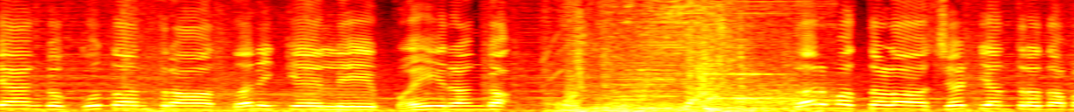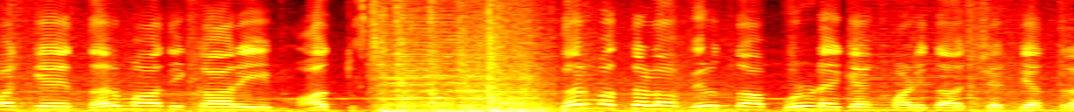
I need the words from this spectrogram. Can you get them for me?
ಗ್ಯಾಂಗ್ ಕುತಂತ್ರ ತನಿಖೆಯಲ್ಲಿ ಬಹಿರಂಗ. ಧರ್ಮಸ್ಥಳ ಷಡ್ಯಂತ್ರದ ಬಗ್ಗೆ ಧರ್ಮಾಧಿಕಾರಿ ಮಾತು. ಧರ್ಮಸ್ಥಳ ವಿರುದ್ಧ ಬುರುಡೆ ಗ್ಯಾಂಗ್ ಮಾಡಿದ ಷಡ್ಯಂತ್ರ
